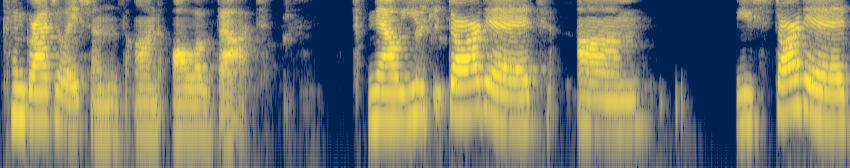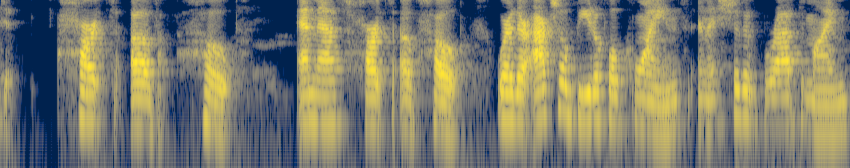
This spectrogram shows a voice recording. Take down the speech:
congratulations on all of that. Now you, you. started um, you started Hearts of Hope, MS Hearts of Hope. Where they're actual beautiful coins. And I should have grabbed mine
